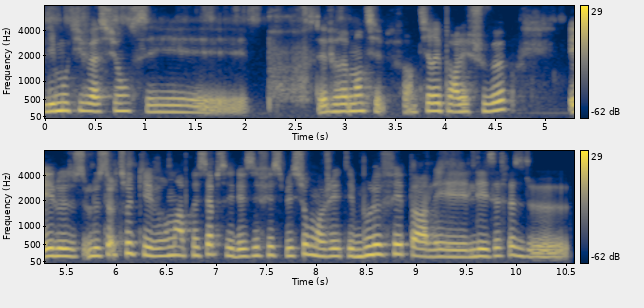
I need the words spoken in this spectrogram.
les motivations, c'est, vraiment tiré, enfin, tiré par les cheveux. Et le, le seul truc qui est vraiment appréciable, c'est les effets spéciaux. Moi, j'ai été bluffée par les, les espèces de,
